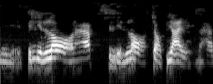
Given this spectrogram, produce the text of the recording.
นี่เป็นเหรียญหล่อนะครับ เป็นเหรียญหล่อจอบใหญ่นะครับ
